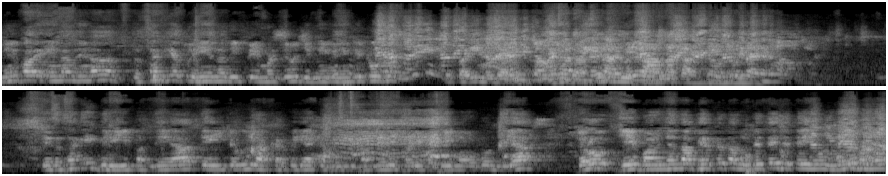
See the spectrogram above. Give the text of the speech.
ਨਹੀਂ ਪਰ ਇਹਨਾਂ ਦੇ ਨਾ ਦੱਸਾਂ ਕਿ ਤੁਸੀਂ ਇਹਨਾਂ ਦੀ ਪੇਮੈਂਟ ਦਿਓ ਜਿੰਨੀ ਵੀ ਨਹੀਂ ਟੋਟਲ ਤੇ ਭਾਈ ਮੁੰਡਿਆਂ ਨੇ ਕੰਮ ਕਰਦੇ ਨੇ ਨੁਕਸਾਨ ਨਾ ਕਰਦੇ ਇਹ ਦੱਸਾਂ ਕਿ ਗਰੀਬ ਬੰਦੇ ਆ 23 24 ਲੱਖ ਰੁਪਈਆ ਇੱਕ ਗਰੀਬ ਬੰਦੇ ਦੀ ਬੜੀ ਵੱਡੀ ਅਮਾਉਂਟ ਹੁੰਦੀ ਆ। ਚਲੋ ਜੇ ਬਣ ਜਾਂਦਾ ਫਿਰ ਤੇ ਤੁਹਾਨੂੰ ਦਿੱਤੇ ਦਿੱਤੇ ਹੁਣ ਨਹੀਂ ਬਣਿਆ।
